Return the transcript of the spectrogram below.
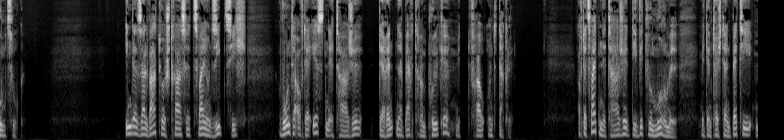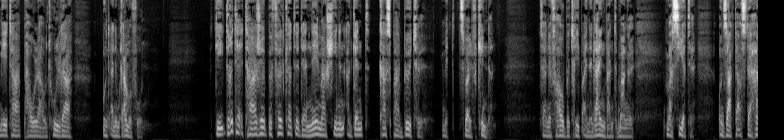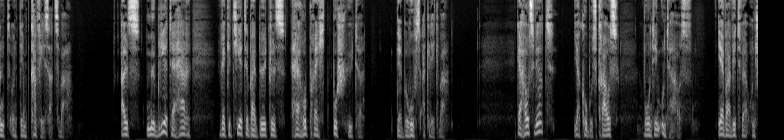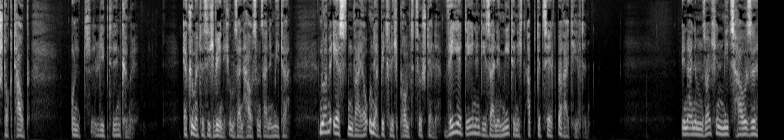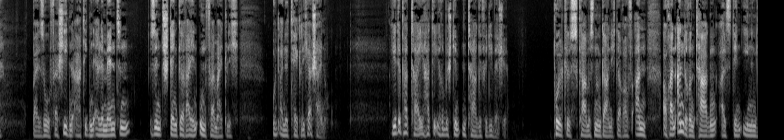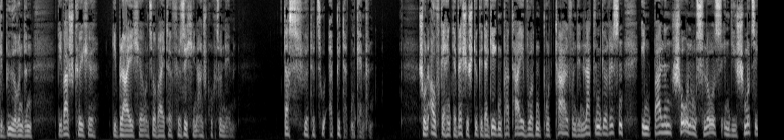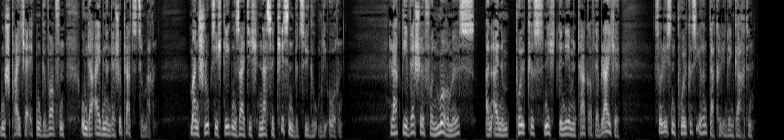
Umzug. In der Salvatorstraße 72 wohnte auf der ersten Etage der Rentner Bertram Pulke mit Frau und Dackel. Auf der zweiten Etage die Witwe Murmel mit den Töchtern Betty, Meta, Paula und Hulda und einem Grammophon. Die dritte Etage bevölkerte der Nähmaschinenagent Kaspar Bötel mit zwölf Kindern. Seine Frau betrieb einen Leinwandmangel, massierte und sagte aus der Hand und dem Kaffeesatz war. Als möblierter Herr vegetierte bei Bötels Herr Rupprecht Buschhüter, der Berufsathlet war. Der Hauswirt, Jakobus Kraus, wohnte im Unterhaus. Er war Witwer und stocktaub und liebte den Kümmel. Er kümmerte sich wenig um sein Haus und seine Mieter. Nur am ersten war er unerbittlich prompt zur Stelle. Wehe denen, die seine Miete nicht abgezählt bereithielten. In einem solchen Mietshause, bei so verschiedenartigen Elementen, sind Stänkereien unvermeidlich und eine tägliche Erscheinung. Jede Partei hatte ihre bestimmten Tage für die Wäsche. Pulkes kam es nun gar nicht darauf an, auch an anderen Tagen als den ihnen gebührenden, die Waschküche, die Bleiche und so weiter für sich in Anspruch zu nehmen. Das führte zu erbitterten Kämpfen. Schon aufgehängte Wäschestücke der Gegenpartei wurden brutal von den Latten gerissen, in Ballen schonungslos in die schmutzigen Speicherecken geworfen, um der eigenen Wäsche Platz zu machen. Man schlug sich gegenseitig nasse Kissenbezüge um die Ohren. Lag die Wäsche von Murmels an einem Pulkes nicht genehmen Tag auf der Bleiche, so ließen Pulkes ihren Dackel in den Garten.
